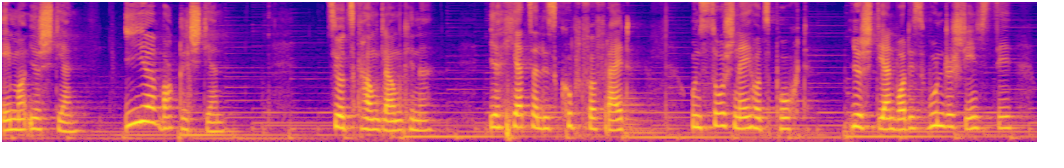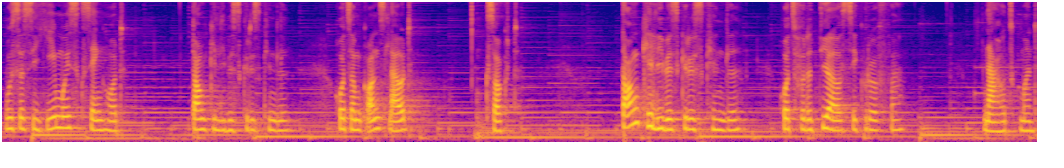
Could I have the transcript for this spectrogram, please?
Emma ihr Stern. Ihr Wackelstern. Sie hat's kaum glauben können. Ihr Herzerl ist kupft vor Freude. Und so schnell hat's pocht. Ihr Stern war das Wunderschönste, was er sie jemals gesehen hat. Danke, liebes Christkindl, hat's am ganz laut gesagt. Danke, liebes Christkindl, hat es von der Tür aus gerufen. Nein, hat es gemeint.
